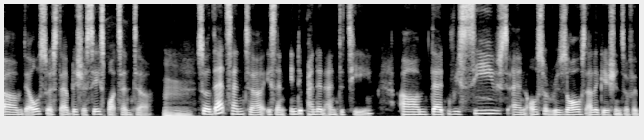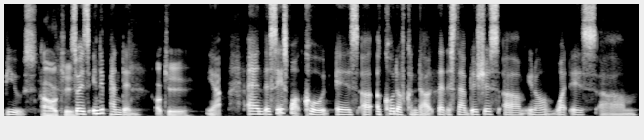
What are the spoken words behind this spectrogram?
um, they also established a Safe Sport Center. Mm. So that center is an independent entity um, that receives and also resolves allegations of abuse. Oh, okay. So it's independent. okay. Yeah, and the Safe Sport Code is a, a code of conduct that establishes, um, you know, what is um,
